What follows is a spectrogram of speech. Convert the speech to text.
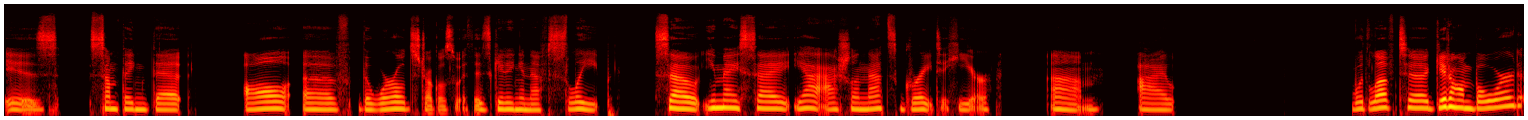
is something that all of the world struggles with is getting enough sleep. So you may say, Yeah, Ashlyn, that's great to hear. Um, I would love to get on board,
